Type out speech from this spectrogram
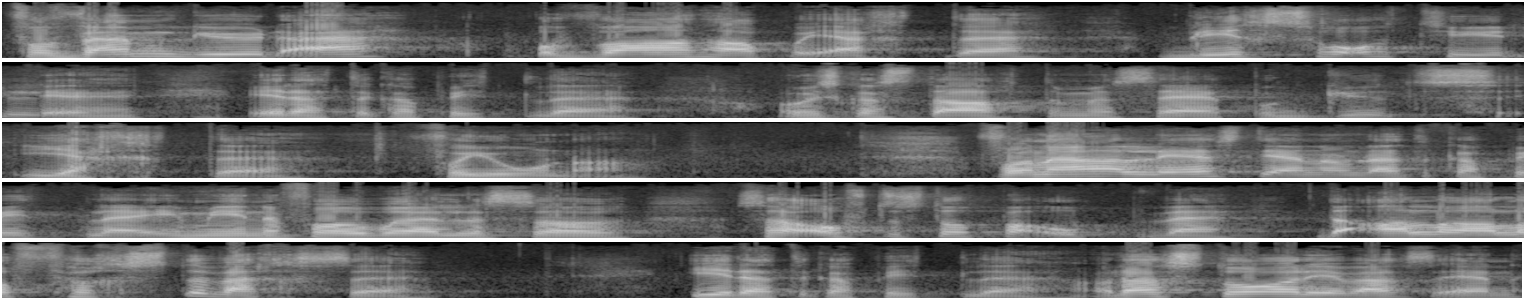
For hvem Gud er, og hva han har på hjertet, blir så tydelig i dette kapitlet. Og vi skal starte med å se på Guds hjerte for Jonah. For når jeg har lest gjennom dette kapitlet i mine forberedelser, så har jeg ofte stoppa opp ved det aller, aller første verset i dette kapitlet. Og Der står det i vers 1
